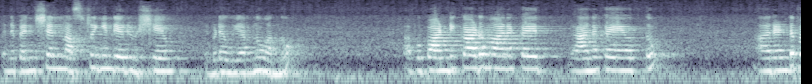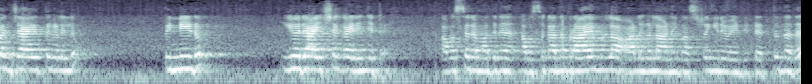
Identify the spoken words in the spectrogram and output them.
പിന്നെ പെൻഷൻ മസ്റ്ററിങ്ങിന്റെ ഒരു വിഷയം ഇവിടെ ഉയർന്നു വന്നു. അപ്പോൾ പാണ്ടിക്കാട് മാനക്കയ ആനക്കയത്തും രണ്ട് പഞ്ചായത്തുകളിലും പിന്നീടും ഈ ഒരാഴ്ച കഴിഞ്ഞിട്ട് അവസരം അതിന് അവസരം കാരണം പ്രായമുള്ള ആളുകളാണ് ഈ മസ്റ്ററിങ്ങിന് വേണ്ടിയിട്ട് എത്തുന്നത്.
